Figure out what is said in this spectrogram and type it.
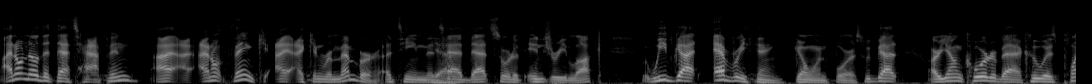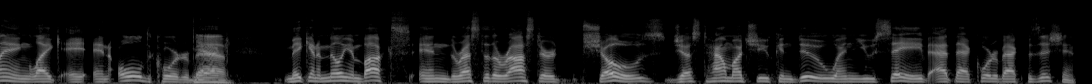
I don't know that that's happened. I, I, I don't think I, I, can remember a team that's Yeah. had that sort of injury luck. We've got everything going for us. We've got our young quarterback who is playing like a, an old quarterback Yeah. Making a million bucks and the rest of the roster shows just how much you can do when you save at that quarterback position.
